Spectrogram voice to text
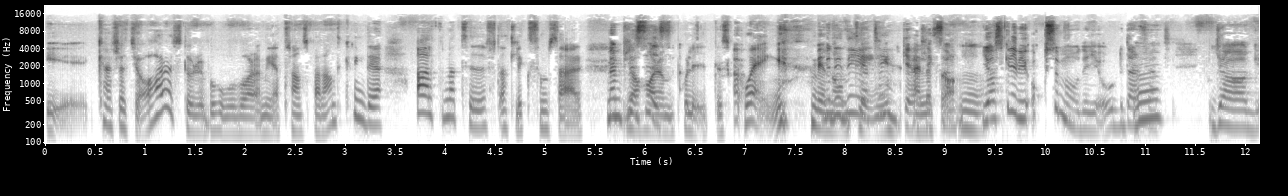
i- kanske att jag har ett större behov av att vara mer transparent kring det. Alternativt att liksom så här, jag har en politisk poäng med Men det är någonting. det jag tänker. Liksom. Mm. Jag skriver ju också moderjord därför Mm. att jag...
